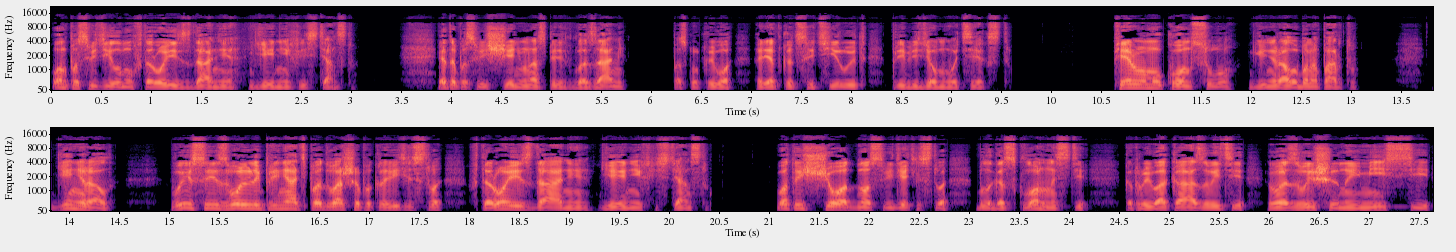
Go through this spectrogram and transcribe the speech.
он посвятил ему второе издание «Гения христианства». Это посвящение у нас перед глазами, поскольку его редко цитируют при его текст. Первому консулу, генералу Бонапарту. «Генерал, вы соизволили принять под ваше покровительство второе издание «Гения христианства». Вот еще одно свидетельство благосклонности — которую вы оказываете возвышенной миссии,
